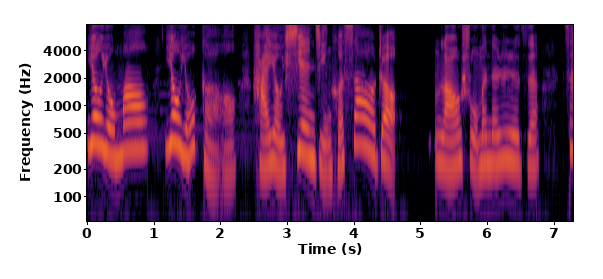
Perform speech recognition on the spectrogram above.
又有猫，又有狗，还有陷阱和扫帚，老鼠们的日子再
